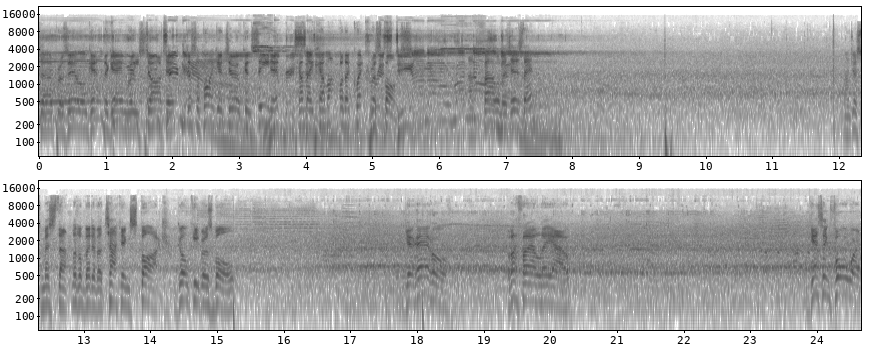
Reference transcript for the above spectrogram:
So uh, Brazil get the game restarted. Disappointed to have conceded. Can they come up with a quick response? And foul it is then. I just missed that little bit of attacking spark. Goalkeeper's ball. Guerreiro. Rafael Leao. Getting forward.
